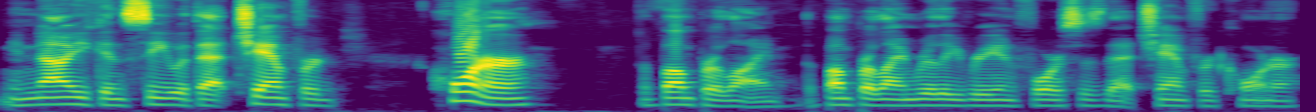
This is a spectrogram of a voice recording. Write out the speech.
And now you can see with that chamfered corner, the bumper line. The bumper line really reinforces that chamfered corner.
